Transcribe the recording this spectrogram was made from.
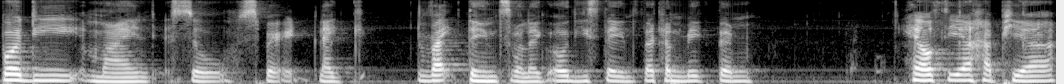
body mind soul spirit like the right things for like all these things that can make them healthier happier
